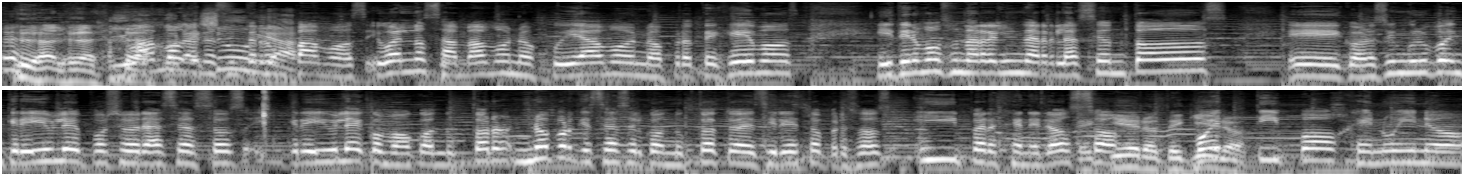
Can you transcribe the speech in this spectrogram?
Dale, dale. Y Vamos que nos interrumpamos. Igual nos amamos, nos cuidamos, nos protegemos y tenemos una re linda relación todos. Eh, conocí un grupo increíble, Pollo, gracias, sos increíble como conductor. No porque seas el conductor te voy a decir esto, pero sos hiper generoso. Te quiero, te quiero. Buen tipo, genuino,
